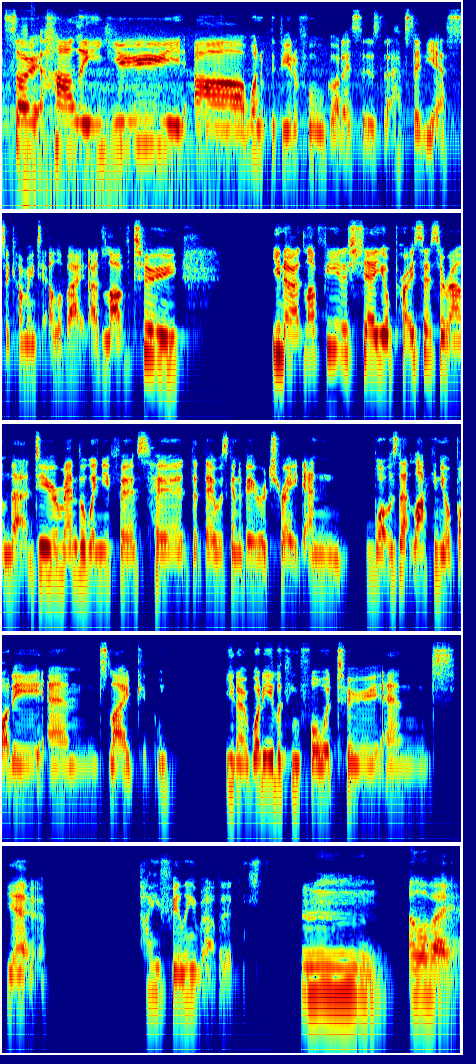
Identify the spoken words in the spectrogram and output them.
So, Harlee, you are one of the beautiful goddesses that have said yes to coming to Elevate. I'd love to, you know, I'd love for you to share your process around that. Do you remember when you first heard that there was going to be a retreat and what was that like in your body? And, like, you know, what are you looking forward to? And, yeah, how are you feeling about it? Mm, Elevate.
